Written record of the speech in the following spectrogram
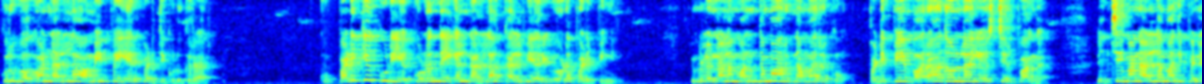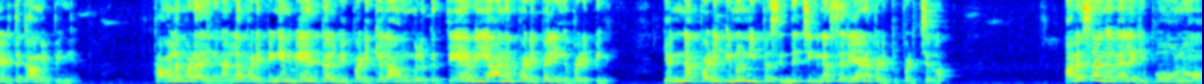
குரு பகவான் நல்ல அமைப்பை ஏற்படுத்தி கொடுக்குறார். கு- படிக்கக்கூடிய குழந்தைகள் நல்லா கல்வி அறிவோடு படிப்பீங்க. இவ்வளோ நாளாக மந்தமாக இருந்த மாதிரி இருக்கும். படிப்பே வராதோன்னெலாம் யோசிச்சிருப்பாங்க. நிச்சயமாக நல்ல மதிப்பெண் எடுத்து காமிப்பீங்க. கவலைப்படாதீங்க. நல்லா படிப்பீங்க. மேற்கல்வி படிக்கலாம். உங்களுக்கு தேவையான படிப்பை நீங்கள் படிப்பீங்க. என்ன படிக்கணும்னு இப்போ சிந்திச்சிங்கன்னா சரியான படிப்பு படிச்சிடலாம். அரசாங்க வேலைக்கு போகணும்.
